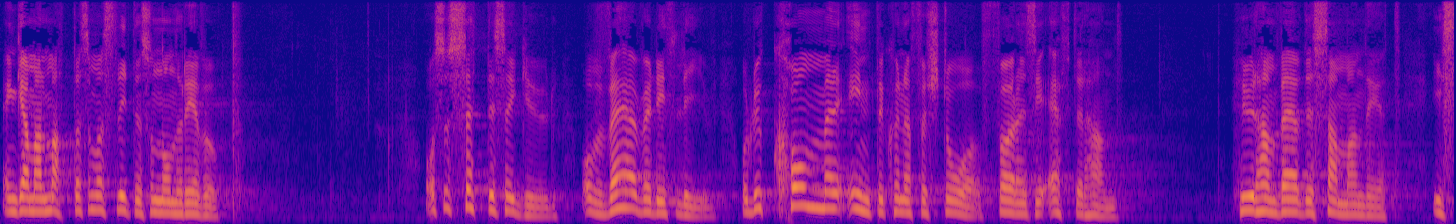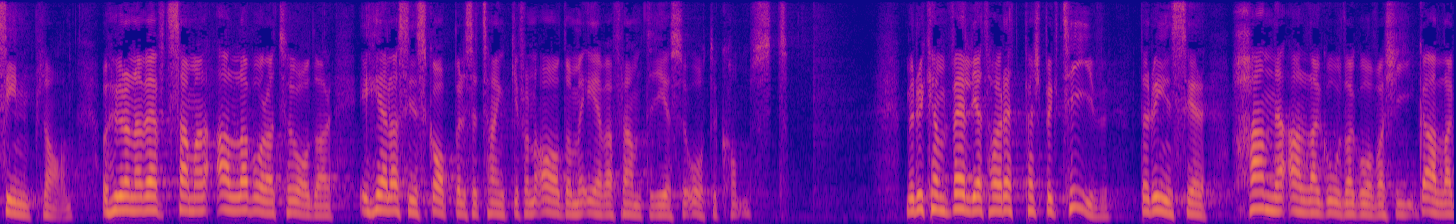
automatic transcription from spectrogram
En gammal matta som var sliten som någon rev upp. Och så sätter sig Gud och väver ditt liv. Och du kommer inte kunna förstå förrän i efterhand hur han vävde samman det i sin plan och hur han har vävt samman alla våra trådar i hela sin skapelsetanke från Adam och Eva fram till Jesu återkomst. Men du kan välja att ha rätt perspektiv där du inser han är alla goda, gåvars, alla,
